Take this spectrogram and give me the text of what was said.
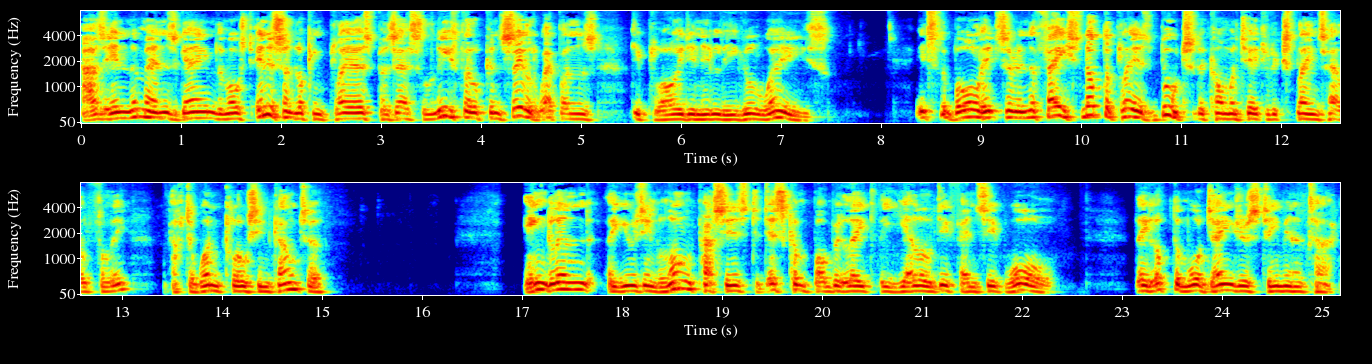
As in the men's game, the most innocent looking players possess lethal concealed weapons deployed in illegal ways. It's the ball hits her in the face, not the player's boot, the commentator explains helpfully after one close encounter. England are using long passes to discombobulate the yellow defensive wall. They look the more dangerous team in attack.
